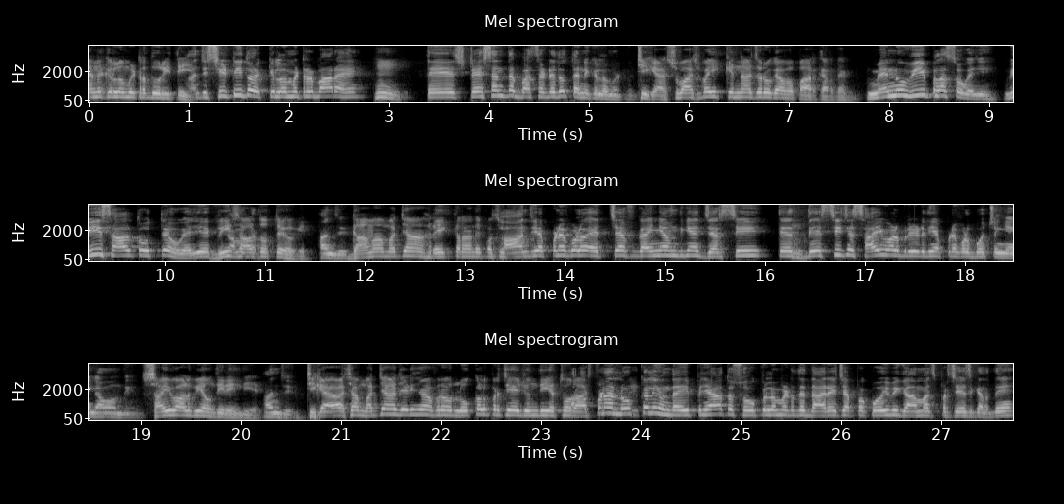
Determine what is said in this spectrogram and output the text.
3 ਕਿਲੋਮੀਟਰ ਦੂਰੀ ਤੇ। ਹਾਂਜੀ ਸਿਟੀ ਤੋਂ 1 ਕਿਲੋਮੀਟਰ ਬਾਹਰ ਹੈ ਹੂੰ। ਤੇ ਸਟੇਸ਼ਨ ਤੇ ਬੱਸ ਅੱਡੇ ਤੋਂ 3 ਕਿਲੋਮੀਟਰ। ਠੀਕ ਹੈ। ਸੁਭਾਸ਼ ਬਾਈ ਕਿੰਨਾ ਚਿਰ ਹੋ ਗਿਆ ਵਪਾਰ ਕਰਦੇ ਨੂੰ? ਮੈਨੂੰ 20 ਪਲੱਸ ਹੋ ਗਏ ਜੀ। 20 ਸਾਲ ਤੋਂ ਉੱਤੇ ਹੋ ਗਿਆ ਜੀ ਇਹ 20 ਕੰਮ ਸਾਲ ਤੋਂ ਉੱਤੇ ਹੋ ਗਏ। ਹਾਂਜੀ। ਗਾਵਾਂ ਮੱਝਾਂ ਹਰੇਕ ਤਰ੍ਹਾਂ ਦੇ ਪਸ਼ੂ? ਹਾਂਜੀ ਆਪਣੇ ਕੋਲ ਐਚਐਫ ਗਾਈਆਂ ਹੁੰਦੀਆਂ ਜਰਸੀ ਤੇ ਦੇਸੀ ਚ ਸਾਈਵਾਲ ਬਰੀਡ ਦੀਆਂ ਆਪਣੇ ਕੋਲ ਬਹੁਤ ਚੰਗੀਆਂ ਗਾਵਾਂ ਹੁੰਦੀਆਂ। ਸਾਈਵਾਲ ਵੀ ਆਉਂਦੀ ਰਹਿੰਦੀ ਹੈ। ਹਾਂਜੀ। ਠੀਕ ਹੈ। ਅੱਛਾ ਮੱਝਾਂ ਜਿਹੜੀਆਂ ਫਿਰ ਲੋਕਲ ਪਰਚੇਜ ਹੁੰਦੀ ਹੈ ਇੱਥੋਂ ਰਾਸਤਾ ਆਪਣਾ ਲੋਕਲ ਹੀ ਹੁੰਦਾ ਜੀ। 50 ਤੋਂ 100 ਕਿਲੋਮੀਟਰ ਦੇ ਦਾਇਰੇ 'ਚ ਆਪਾਂ ਕੋਈ ਵੀ ਗਾਂ ਮੱਝ ਪਰਚੇਜ਼ ਕਰਦੇ ਆ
